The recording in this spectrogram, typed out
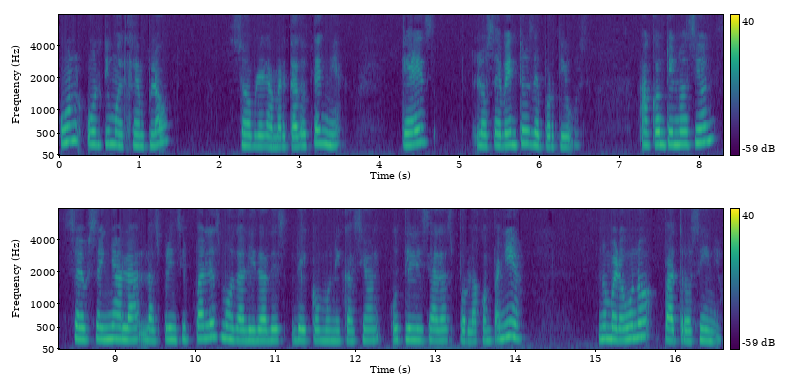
un último ejemplo sobre la mercadotecnia, que es los eventos deportivos. A continuación se señala las principales modalidades de comunicación utilizadas por la compañía. Número 1. Patrocinio.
